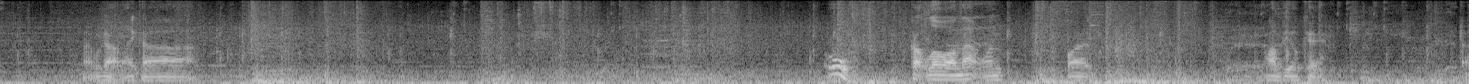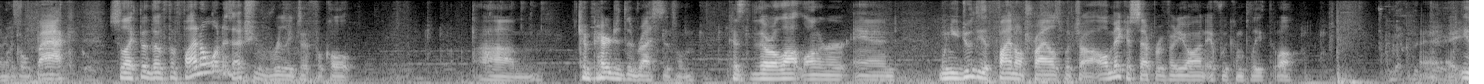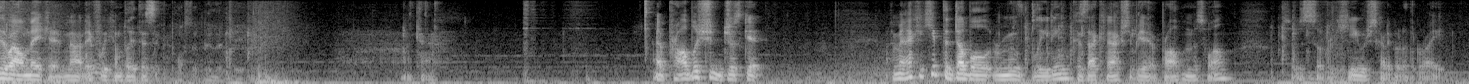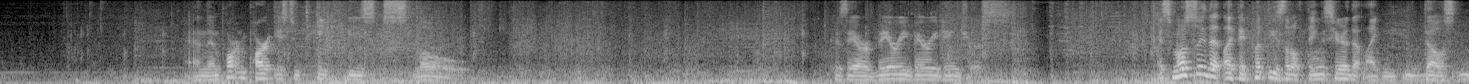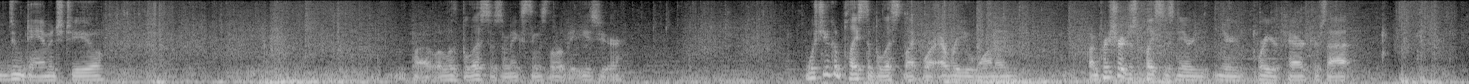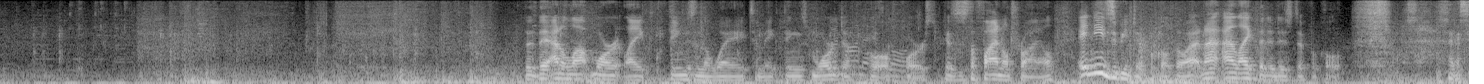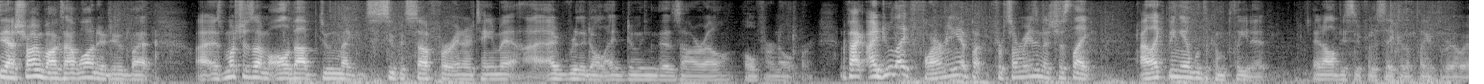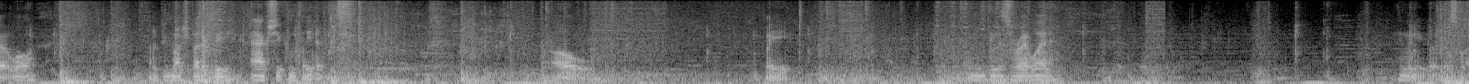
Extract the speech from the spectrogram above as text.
Right, we got like a... Ooh, got low on that one, but I'll be okay. I'm gonna go back. So like the, the, the final one is actually really difficult um, compared to the rest of them because they're a lot longer and when you do the final trials, which I'll make a separate video on if we complete, well, uh, either way I'll make it, not if we complete this. Okay. I probably should just get I mean, I could keep the double remove bleeding, because that can actually be a problem as well. So this silver key, we just gotta go to the right. And the important part is to take these slow. Because they are very, very dangerous. It's mostly that, like, they put these little things here that, like, they'll do damage to you. But with ballistas, it makes things a little bit easier. Wish you could place the ballista like wherever you wanted. But I'm pretty sure it just places near near where your character's at. They add a lot more like things in the way to make things more difficult, of course, because it's the final trial. It needs to be difficult though, and I, I like that it is difficult. I see that strong box I want to do, but uh, as much as I'm all about doing like stupid stuff for entertainment, I, I really don't like doing the Zaro over and over. In fact, I do like farming it, but for some reason it's just like, I like being able to complete it. And obviously for the sake of the playthrough, it will it'd be much better if we actually complete it. Oh. Wait. I don't think it's the right way. I think we need to go this way.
